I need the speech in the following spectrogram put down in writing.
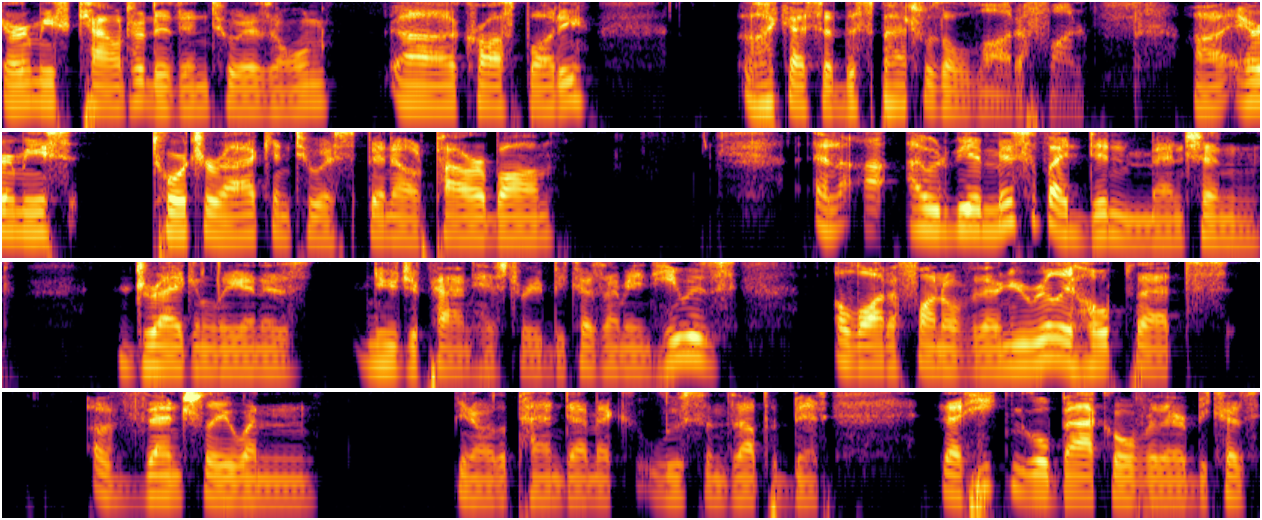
Aramis countered it into his own uh, crossbody. Like I said, this match was a lot of fun. Uh, Aramis rack into a spin out power bomb, and I, I would be amiss if I didn't mention Dragon Lee and his New Japan history because I mean he was a lot of fun over there, and you really hope that eventually, when you know the pandemic loosens up a bit, that he can go back over there because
